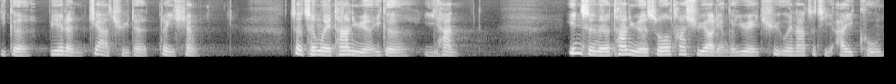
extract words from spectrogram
一个别人嫁娶的对象，这成为他女儿一个遗憾。因此呢，他女儿说，她需要两个月去为她自己哀哭。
